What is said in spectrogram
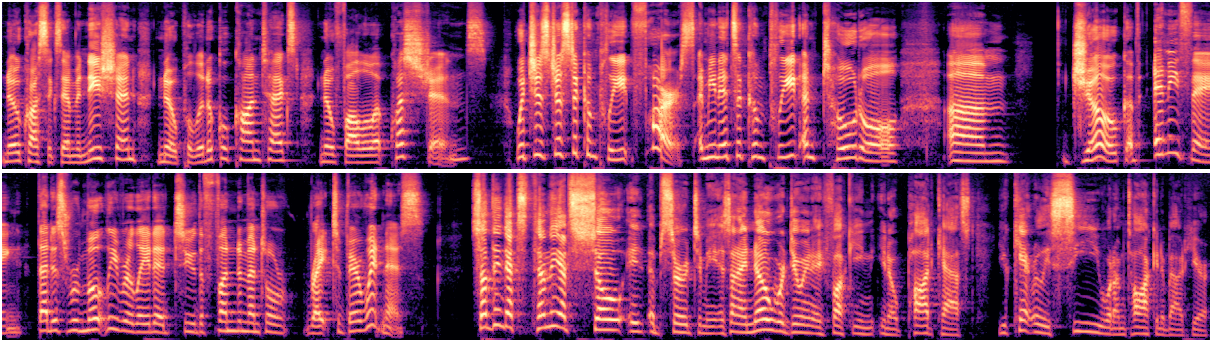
no cross examination no political context no follow-up questions which is just a complete farce i mean it's a complete and total um joke of anything that is remotely related to the fundamental right to bear witness. Something that's something that's so absurd to me is, and I know we're doing a fucking you know podcast. You can't really see what I'm talking about here,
